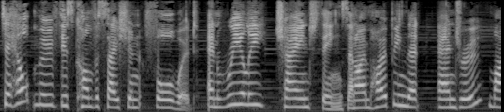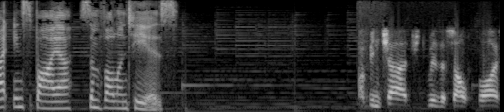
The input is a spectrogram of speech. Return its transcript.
to help move this conversation forward and really change things. And I'm hoping that Andrew might inspire some volunteers. I've been charged with assault twice,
